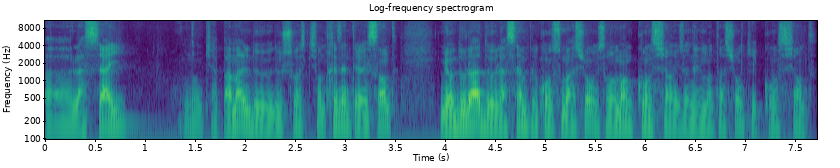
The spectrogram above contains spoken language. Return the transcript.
euh, la saille. Donc il y a pas mal de, choses qui sont très intéressantes. Mais au-delà de la simple consommation, ils sont vraiment conscients. Ils ont une alimentation qui est consciente.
